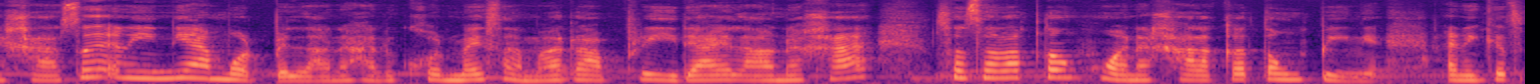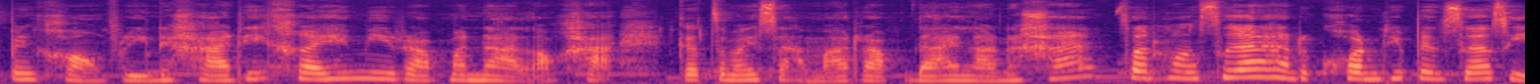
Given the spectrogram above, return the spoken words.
นะคะ ซึ่งอันนี้เนี่ยหมดไปแล้วนะคะทุกคนไม่สามารถรับฟรีได้แล้วนะคะส่วนสำหรับตรงหัวนะคะ แล้วก็ตรงปีกเนี่ยอันนี้ก็จะเป็นของฟรีนะคะ ที่เคยให้มีรับมานานแล้วค่ะ ก็จะไม่สามารถรับได้แล้วนะคะส่วนของเสื้อนะคะทุกคนที่เป็นเสื้อสี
